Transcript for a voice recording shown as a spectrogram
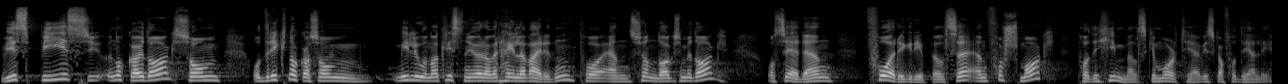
Vi spiser noe i dag som, og drikker noe som millioner kristne gjør over hele verden på en søndag som i dag. Og så er det en foregripelse, en forsmak, på det himmelske måltidet vi skal få del i.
